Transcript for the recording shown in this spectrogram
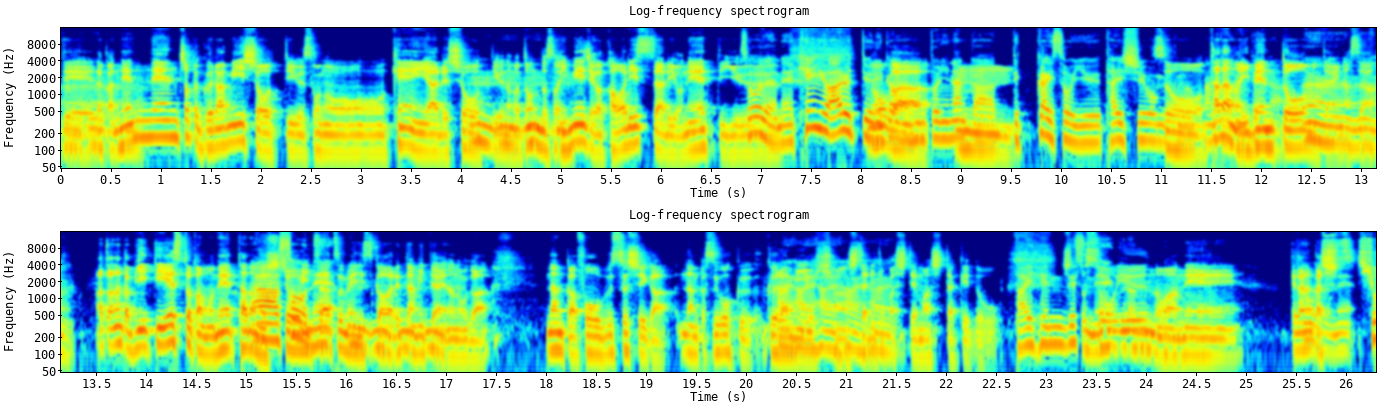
てだから年々ちょっとグラミー賞っていうその権威ある賞っていうのがどんどんそのイメージが変わりつつあるよねっていうそうだよね。権威はあるっていうよりかのがは本当になんかうん。でっかいそういう大衆音楽そうただのイベントみたいなさ。あとなんか BTS とかもねただの視聴率集めに使われたみたいなのがなんか「フォーブス」誌がなんかすごくグラミーを批判したりとかしてましたけど。大変ですねとそういうのはねてかなんか、ね。表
